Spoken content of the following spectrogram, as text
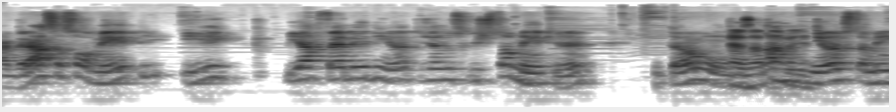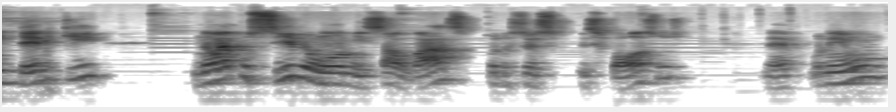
a graça somente e, e a fé mediante Jesus Cristo somente, né? Então, os arminianos também entendem que não é possível um homem salvar-se pelos seus esforços, né, por nenhum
